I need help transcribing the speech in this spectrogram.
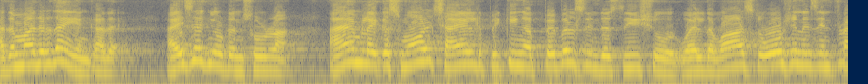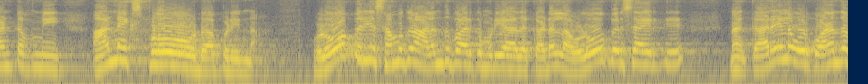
அது மாதிரி தான் என் கதை. ஐசக் நியூட்டன் சொல்றான் I am like a small child picking up pebbles in the shore while the vast ocean is in front of me unexplored அப்படின்னா. அவ்வளோ பெரிய சமுதிரம் அளந்து பார்க்க முடியாத கடல் அவ்வளோ பெருசா இருக்கு. நான் கரையில ஒரு குழந்தை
